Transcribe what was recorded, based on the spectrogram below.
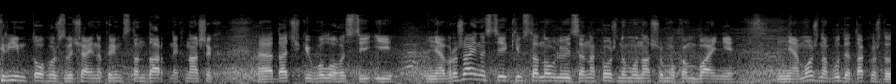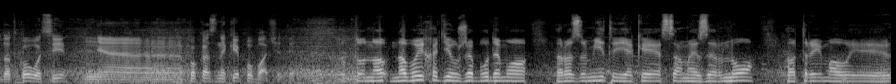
Крім того ж, звичайно, крім стандартних наших датчиків вологості і врожайності, які встановлюються на кожному нашому комбайні, можна буде також додатково ці показники побачити. Тобто на, на виході вже будемо розуміти, яке саме зерно отримали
